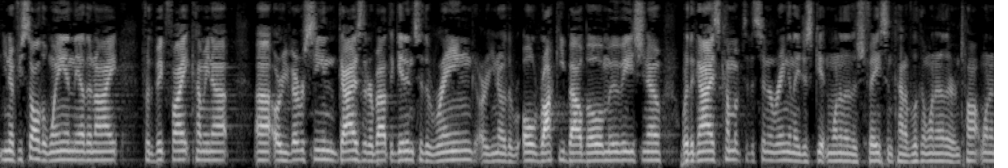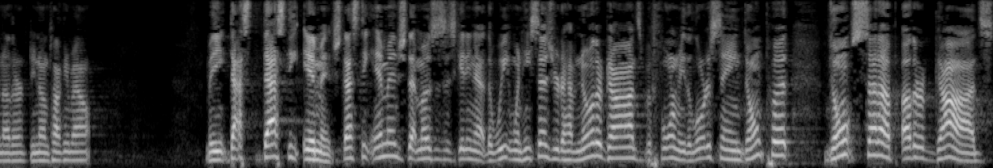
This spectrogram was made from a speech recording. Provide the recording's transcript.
you know, if you saw the weigh-in the other night for the big fight coming up, uh, or you've ever seen guys that are about to get into the ring, or you know the old Rocky Balboa movies, you know, where the guys come up to the center ring and they just get in one another's face and kind of look at one another and taunt one another. Do you know what I'm talking about? I mean, that's that's the image. That's the image that Moses is getting at. The we, when he says you're to have no other gods before me, the Lord is saying, don't put, don't set up other gods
